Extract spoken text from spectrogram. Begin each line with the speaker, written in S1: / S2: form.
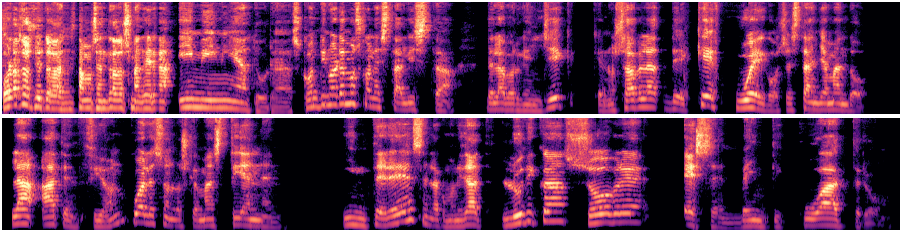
S1: Hola a todos y todas, estamos sentados madera y miniaturas. Continuaremos con esta lista de la Geek que nos habla de qué juegos están llamando la atención, cuáles son los que más tienen interés en la comunidad lúdica sobre Essen 24,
